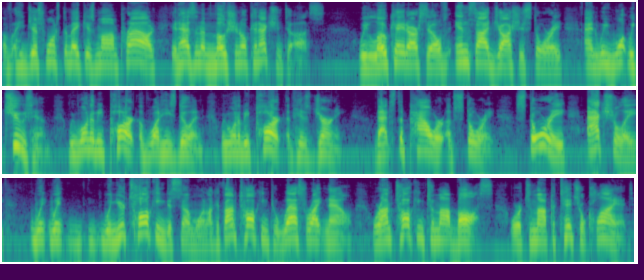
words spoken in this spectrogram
of he just wants to make his mom proud, it has an emotional connection to us. We locate ourselves inside Josh's story and we want we choose him. We want to be part of what he's doing. We want to be part of his journey. That's the power of story. Story actually when, when, when you're talking to someone, like if I'm talking to Wes right now, or I'm talking to my boss or to my potential client,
